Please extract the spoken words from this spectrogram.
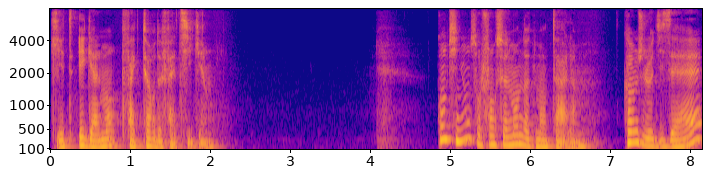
qui est également facteur de fatigue. Continuons sur le fonctionnement de notre mental. Comme je le disais,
